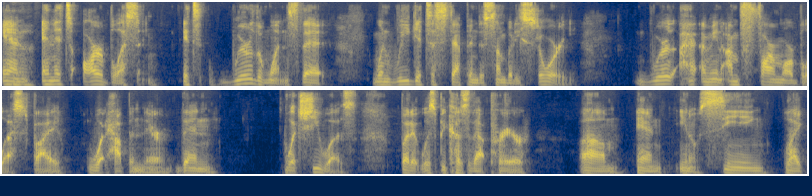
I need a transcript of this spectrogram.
And, yeah. and it's our blessing. It's, we're the ones that when we get to step into somebody's story, we're, I mean, I'm far more blessed by what happened there than what she was. But it was because of that prayer um, and you know seeing like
